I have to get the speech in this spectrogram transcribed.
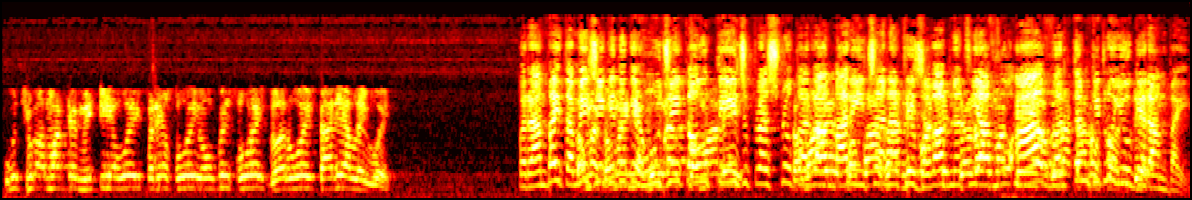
પૂછવા માટે મીડિયા હોય પ્રેસ હોય ઓફિસ હોય ઘર હોય કાર્યાલય હોય. પણ રામભાઈ તમે જે કીધું કે હું જે કહું તે જ પ્રશ્નો કરવા મારી ઈચ્છા નથી જવાબ નથી આપવો. આ વર્તન કેટલું યોગ્ય રામભાઈ?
